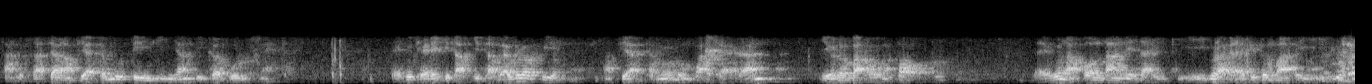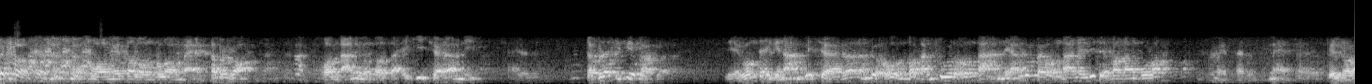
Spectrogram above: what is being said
Tentu saja Nabi Adam itu tingginya 30 meter. Itu dari kitab-kitab, ya kalau Nabi Adam itu numpak jaran, ya numpak ontok. Saya itu nak kontane saiki, itu akan ditumpaki. Wongnya tolong pulau meter kok. Kontane untuk saiki jarani. Nah berarti dia bapak. Ya wong saya kena ambil jaran, ambil untuk kan suruh ontane, anggap aja ontane di sepak patang pulau meter. Meter. Benar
